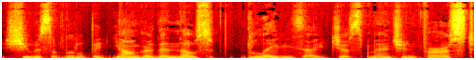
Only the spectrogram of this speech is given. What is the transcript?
She was a little bit younger than those ladies I just mentioned first.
